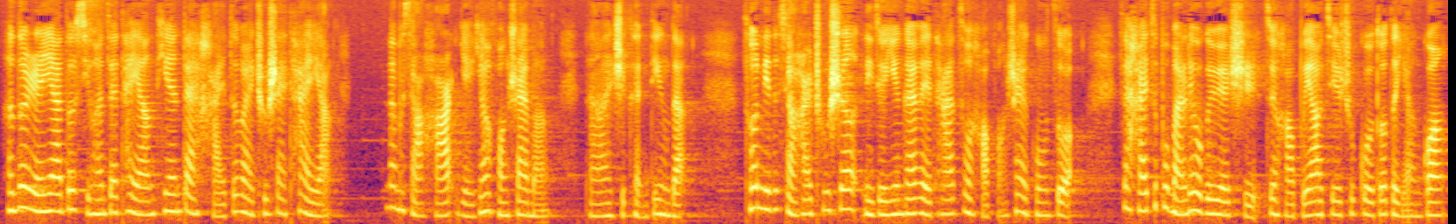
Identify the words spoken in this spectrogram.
很多人呀都喜欢在太阳天带孩子外出晒太阳，那么小孩也要防晒吗？答案是肯定的。从你的小孩出生，你就应该为他做好防晒工作。在孩子不满六个月时，最好不要接触过多的阳光。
